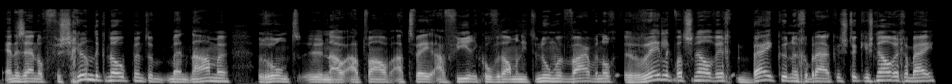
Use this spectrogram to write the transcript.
En er zijn nog verschillende knooppunten, met name rond uh, nou, A12, A2, A4, ik hoef het allemaal niet te noemen, waar we nog redelijk wat snelweg bij kunnen gebruiken. Een stukje snelweg erbij,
